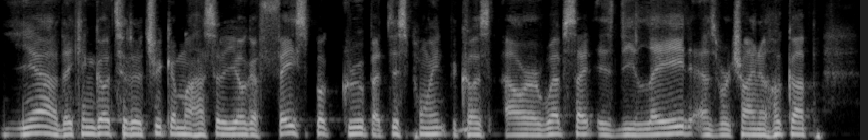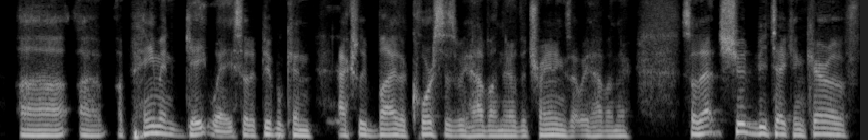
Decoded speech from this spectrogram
yeah, they can go to the Trika Mahasiddha Yoga Facebook group at this point because our website is delayed as we're trying to hook up uh, a, a, payment gateway so that people can actually buy the courses we have on there, the trainings that we have on there. So that should be taken care of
